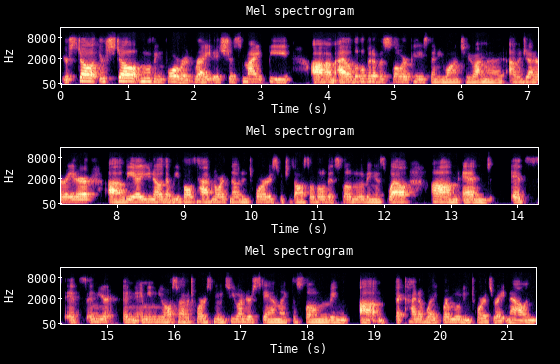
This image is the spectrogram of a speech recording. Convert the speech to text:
You're still you're still moving forward, right? It just might be um, at a little bit of a slower pace than you want to. I'm a I'm a generator. Uh, Leah, you know that we both have North Node and Taurus, which is also a little bit slow moving as well. Um, and it's it's and you're and i mean you also have a taurus moon so you understand like the slow moving um that kind of like we're moving towards right now and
